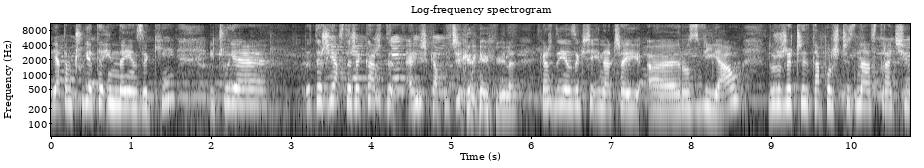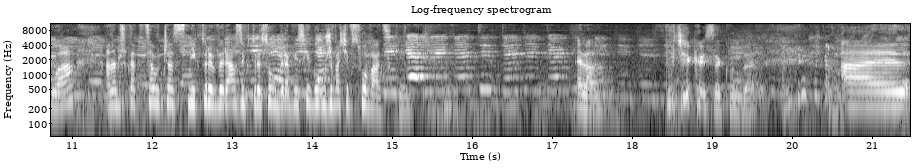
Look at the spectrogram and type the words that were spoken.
ja tam czuję te inne języki i czuję to też jasne, że każdy... Eliszka, poczekaj chwilę. Każdy język się inaczej e, rozwijał. Dużo rzeczy ta polszczyzna straciła, a na przykład cały czas niektóre wyrazy, które są u Grabińskiego używa się w słowackim. Ela, poczekaj sekundę. E,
